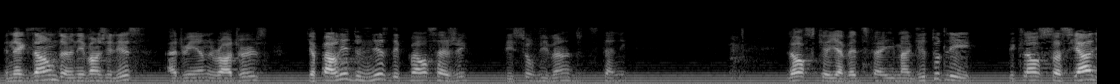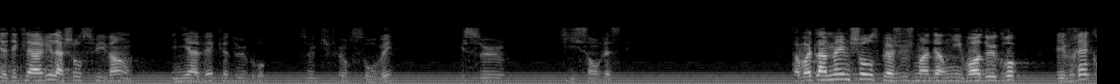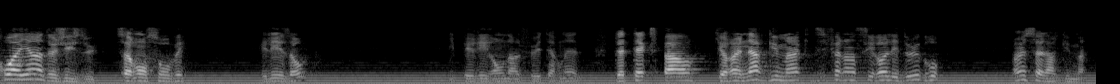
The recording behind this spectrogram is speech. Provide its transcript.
Un exemple d'un évangéliste, Adrian Rogers, qui a parlé d'une liste des passagers, des survivants du Titanic. Lorsqu'il y avait, malgré toutes les, les classes sociales, il a déclaré la chose suivante. Il n'y avait que deux groupes, ceux qui furent sauvés et ceux qui y sont restés. Ça va être la même chose pour le jugement dernier. Il va y avoir deux groupes. Les vrais croyants de Jésus seront sauvés. Et les autres, ils périront dans le feu éternel. Le texte parle qu'il y aura un argument qui différenciera les deux groupes. Un seul argument.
